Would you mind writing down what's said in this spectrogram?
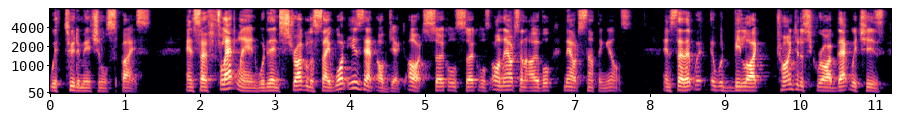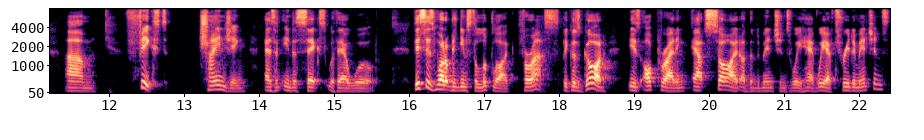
with two-dimensional space. And so Flatland would then struggle to say, what is that object? Oh, it's circles, circles. Oh, now it's an oval. Now it's something else. And so that it would be like trying to describe that which is um, fixed, changing as it intersects with our world. This is what it begins to look like for us because God is operating outside of the dimensions we have. We have three dimensions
